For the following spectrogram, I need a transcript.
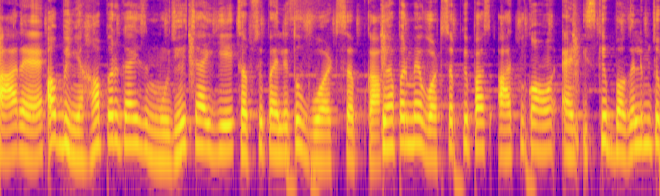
आ रहे हैं। अब यहाँ पर गाइज़ मुझे चाहिए सबसे पहले तो व्हाट्सअप का। तो यहाँ पर मैं व्हाट्सअप के पास आ चुका हूँ एंड इसके बगल में जो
